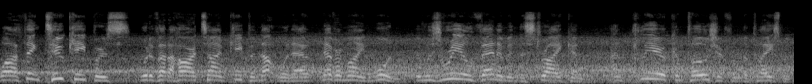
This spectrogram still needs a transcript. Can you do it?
Well, I think two keepers would have had a hard time keeping that one out, never mind one. There was real venom in the strike and, and clear composure from the placement.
